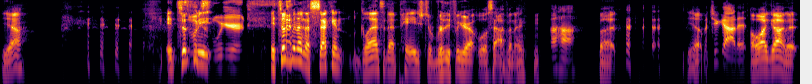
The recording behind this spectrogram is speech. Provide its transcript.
Yeah. It took This me weird. it took me like a second glance at that page to really figure out what was happening. Uh huh. But yep. But you got it. Oh, I got it.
